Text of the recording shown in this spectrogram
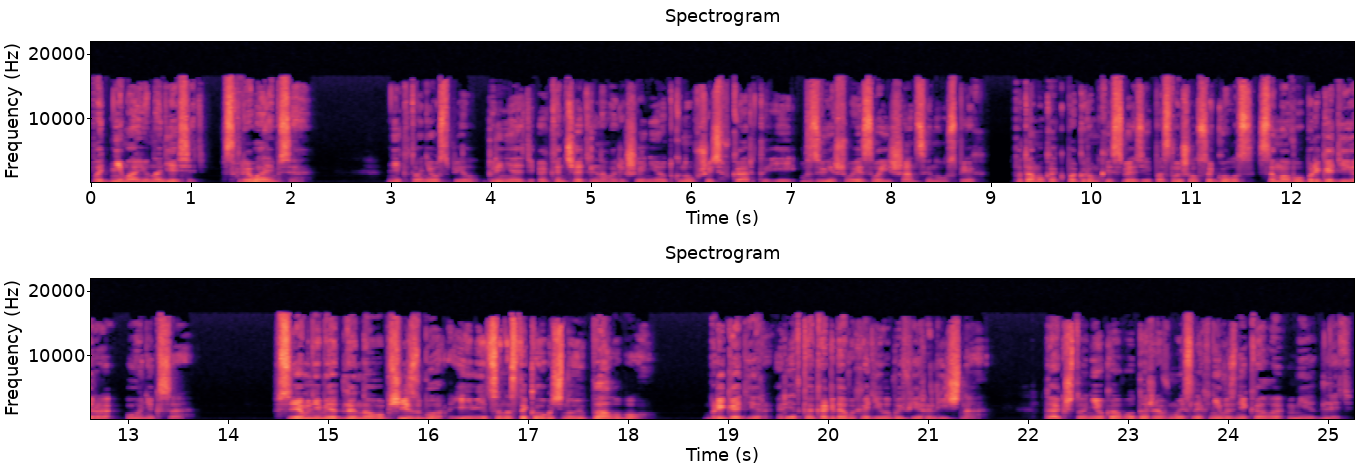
«Поднимаю на десять. Вскрываемся!» Никто не успел принять окончательного решения, уткнувшись в карты и взвешивая свои шансы на успех, потому как по громкой связи послышался голос самого бригадира Оникса. «Всем немедленно общий сбор, явиться на стыковочную палубу!» Бригадир редко когда выходил в эфир лично, так что ни у кого даже в мыслях не возникало медлить.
